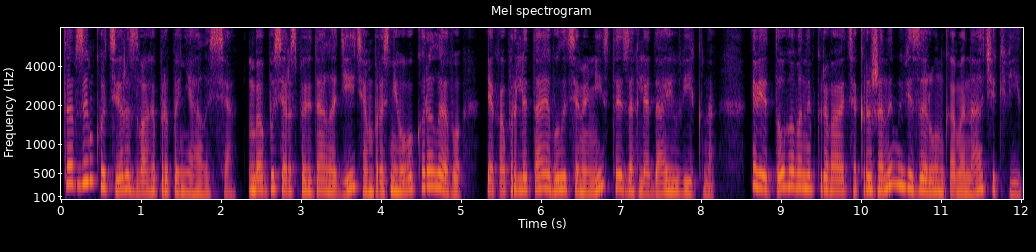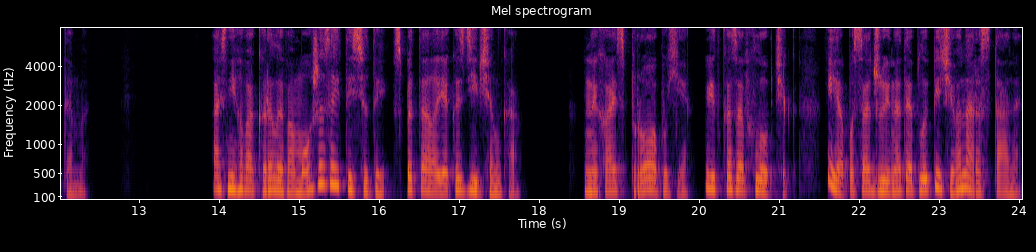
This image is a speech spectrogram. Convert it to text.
Та взимку ці розваги припинялися. Бабуся розповідала дітям про снігову королеву, яка прилітає вулицями міста і заглядає у вікна. Від того вони вкриваються крижаними візерунками, наче квітами. А снігова королева може зайти сюди? спитала якась дівчинка. Нехай спробує, відказав хлопчик. Я посаджу її на теплу піч, і вона розтане.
